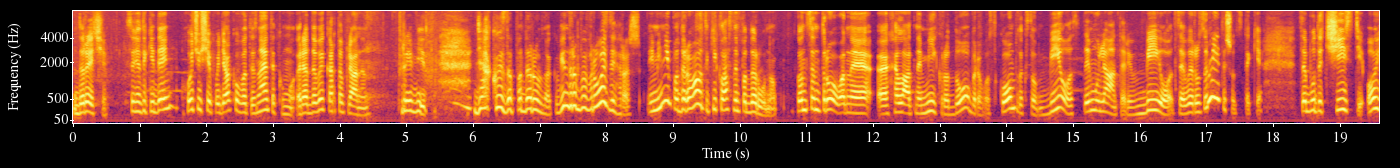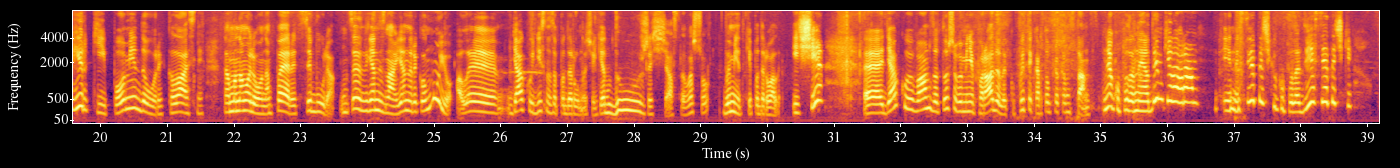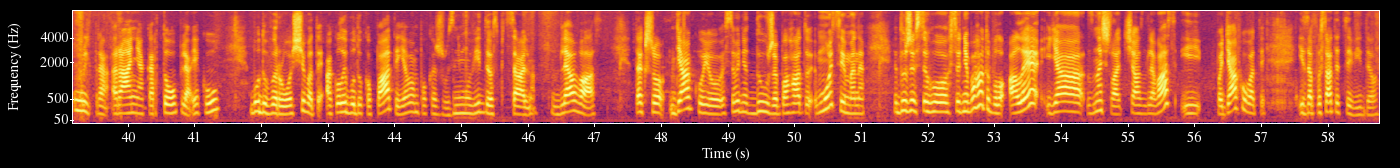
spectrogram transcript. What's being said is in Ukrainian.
До речі, сьогодні такий день. Хочу ще подякувати, знаєте кому? Рядовий картоплянин. Привіт! Дякую за подарунок. Він робив розіграш і мені подарував такий класний подарунок. Концентроване е, хелатне мікродобриво з комплексом біостимуляторів. Біо, це ви розумієте, що це таке? Це буде чисті огірки, помідори, класні. Там намальовано перець, цибуля. Ну це я не знаю, я не рекламую, але дякую дійсно за подаруночок. Я дуже щаслива, що ви мені таке подарували. І ще е, дякую вам за те, що ви мені порадили купити картоплю Констанс. Ну, я купила не один кілограм і не сіточку, купила дві сіточки. Ультра рання картопля, яку буду вирощувати. А коли буду копати, я вам покажу. Зніму відео спеціально для вас. Так що дякую. Сьогодні дуже багато емоцій в мене. Дуже всього сьогодні багато було, але я знайшла час для вас і подякувати і записати це відео.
